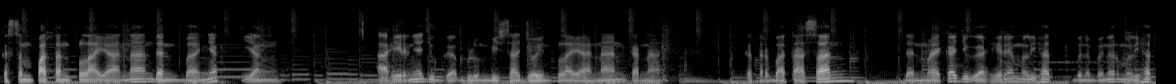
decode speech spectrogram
kesempatan pelayanan dan banyak yang akhirnya juga belum bisa join pelayanan karena keterbatasan dan mereka juga akhirnya melihat benar-benar melihat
